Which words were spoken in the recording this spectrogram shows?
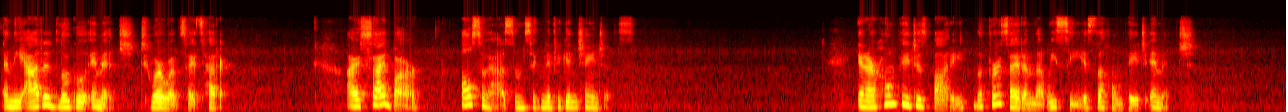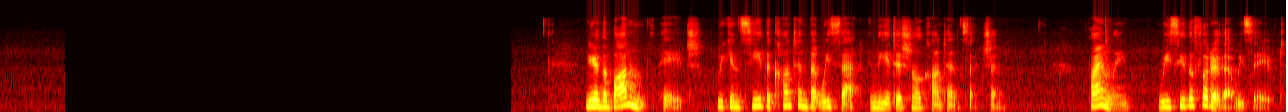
and the added logo image to our website's header. Our sidebar also has some significant changes. In our homepage's body, the first item that we see is the homepage image. Near the bottom of the page, we can see the content that we set in the additional content section. Finally, we see the footer that we saved.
